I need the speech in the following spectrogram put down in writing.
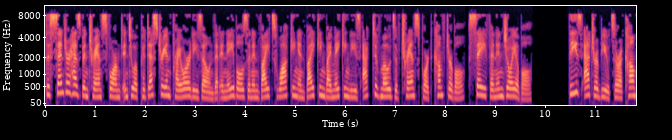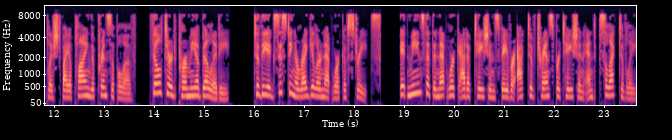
The center has been transformed into a pedestrian priority zone that enables and invites walking and biking by making these active modes of transport comfortable, safe and enjoyable. These attributes are accomplished by applying the principle of filtered permeability to the existing irregular network of streets. It means that the network adaptations favor active transportation and, selectively,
